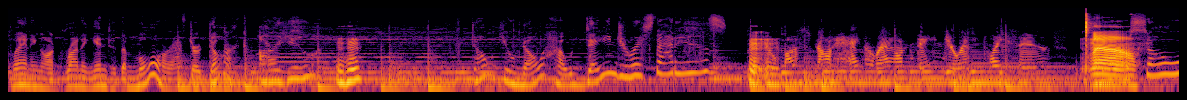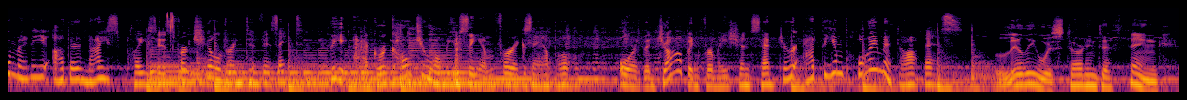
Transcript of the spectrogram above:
planning on running into the moor after dark, are you? Mm-hmm. Don't you know how dangerous that is? You must not hang around dangerous places. There Oh. so many other nice places for children to visit. The Agricultural Museum, for example. Or the Job Information Center at the Employment Office. Lily was starting to think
